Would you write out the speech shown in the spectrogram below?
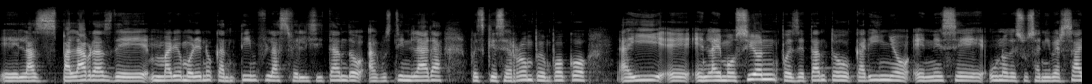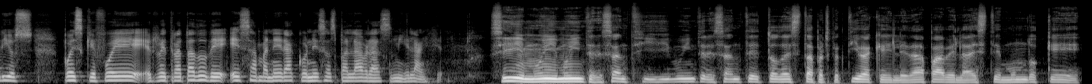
eh, las palabras de Mario Moreno Cantinflas felicitando a Agustín Lara, pues que se rompe un poco ahí eh, en la emoción, pues de tanto cariño en ese uno de sus aniversarios, pues que fue retratado de esa manera con esas palabras, Miguel Ángel. Sí, muy, muy interesante y muy interesante toda esta perspectiva que le da Pavel a este mundo que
